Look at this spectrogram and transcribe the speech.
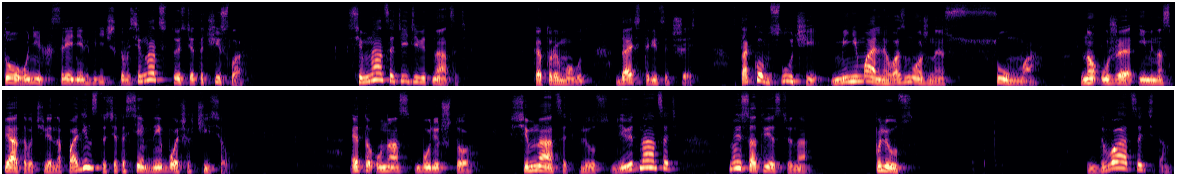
то у них среднее арифметическое 18, то есть это числа 17 и 19, которые могут дать 36. В таком случае минимально возможная сумма, но уже именно с пятого члена по 11, то есть это 7 наибольших чисел, это у нас будет что? 17 плюс 19 ну и, соответственно, плюс 20, там,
